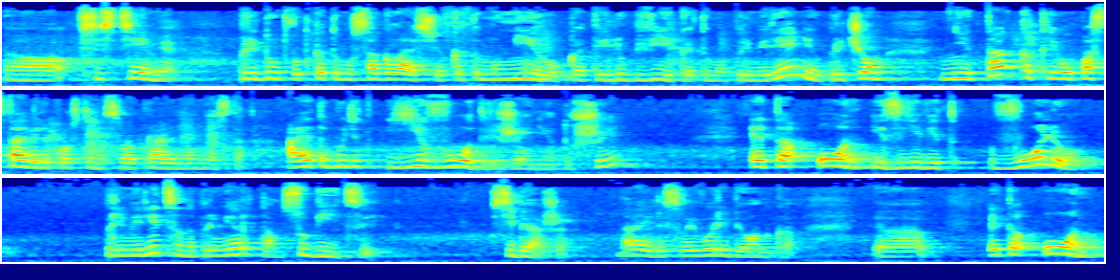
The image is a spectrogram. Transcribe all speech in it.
э, в системе придут вот к этому согласию, к этому миру, к этой любви, к этому примирению, причем не так, как его поставили просто на свое правильное место, а это будет его движение души, это он изъявит волю примириться, например, там, с убийцей себя же, да, или своего ребенка. Э, Это он,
